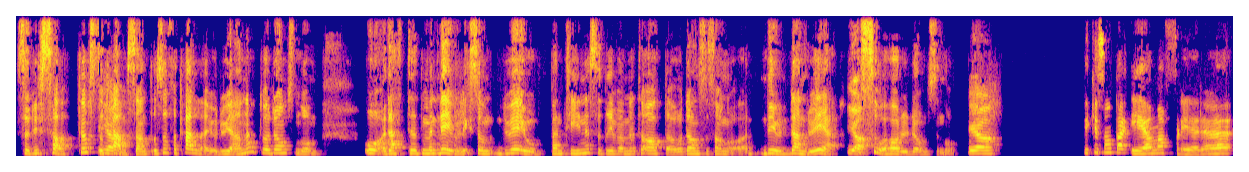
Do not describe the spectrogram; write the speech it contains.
så, du sa først og fremst, sant? og så forteller jo du gjerne at du har Downs syndrom. Og dette, men det er jo liksom, du er jo Bentine som driver med teater og dans og sang, og det er jo den du er. Ja. Og så har du Downs syndrom. Ja. Ikke sant. Det er én av flere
